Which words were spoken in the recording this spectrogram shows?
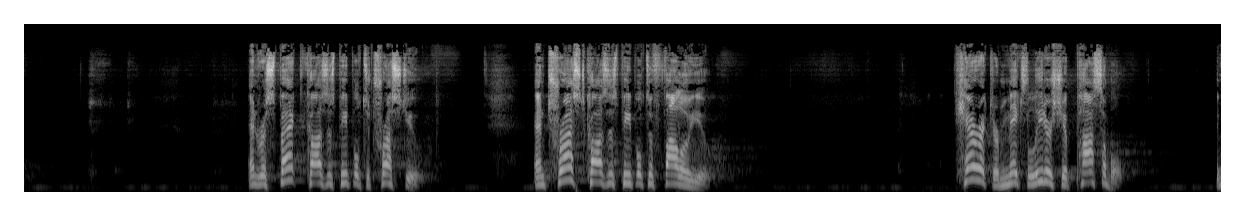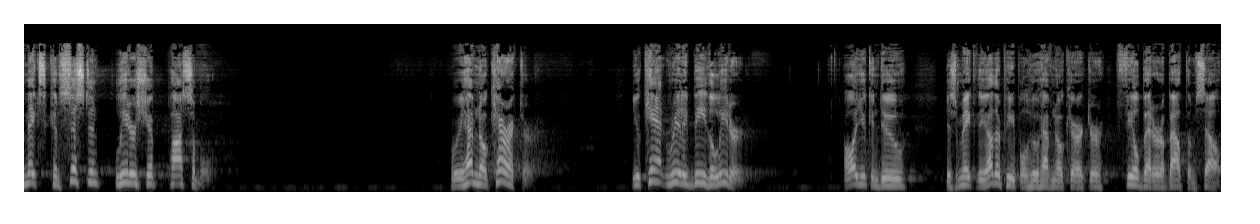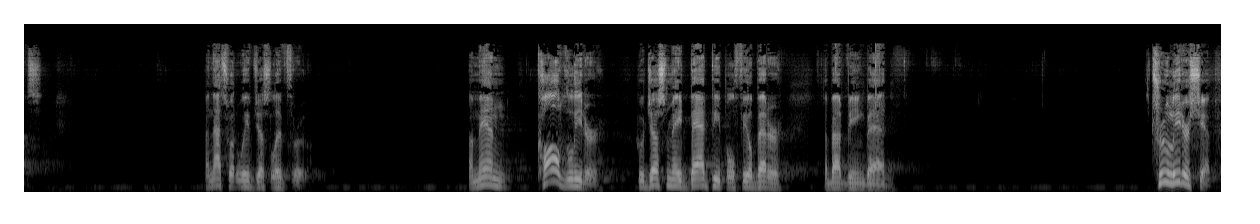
And respect causes people to trust you. And trust causes people to follow you. Character makes leadership possible. It makes consistent leadership possible. Where you have no character, you can't really be the leader. All you can do is make the other people who have no character feel better about themselves. And that's what we've just lived through. A man called leader who just made bad people feel better about being bad. True leadership,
